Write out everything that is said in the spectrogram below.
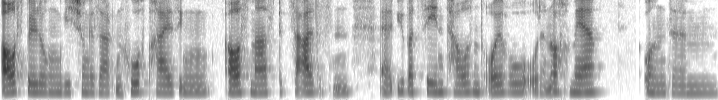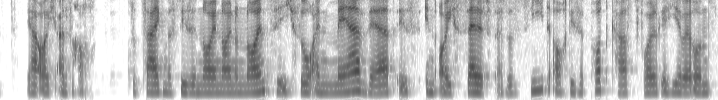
Ausbildungen, wie ich schon gesagt, in hochpreisigen Ausmaß bezahlt. Das sind äh, über 10.000 Euro oder noch mehr. Und ähm, ja, euch einfach auch zu zeigen, dass diese 999 so ein Mehrwert ist in euch selbst. Also sieht auch diese Podcast-Folge hier bei uns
